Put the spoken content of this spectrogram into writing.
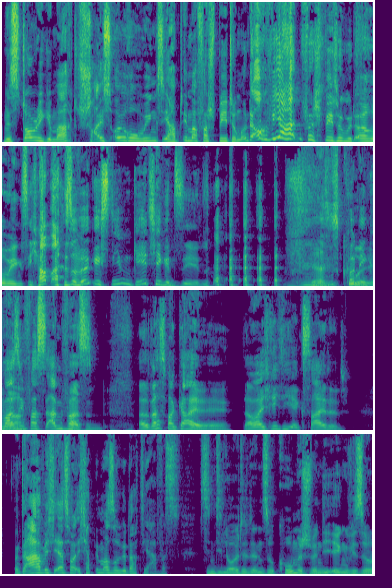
eine Story gemacht, scheiß Eurowings, ihr habt immer Verspätung. Und auch wir hatten Verspätung mit Eurowings. Ich habe also wirklich Steven Gätchen gesehen. Ja, das ist cool. Konnte ihn quasi ja. fast anfassen. Also das war geil, ey. Da war ich richtig excited. Und da habe ich erstmal, ich habe immer so gedacht, ja, was sind die Leute denn so komisch, wenn die irgendwie so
